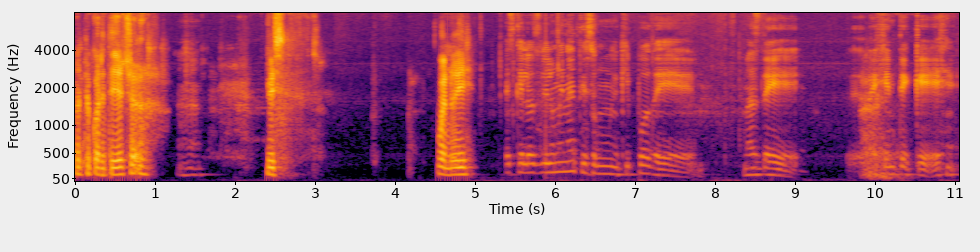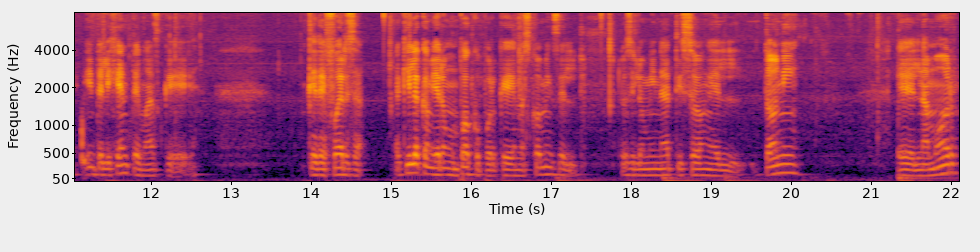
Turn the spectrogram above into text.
848. Ajá. Luis. Bueno, y Es que los Illuminati son un equipo de más de, de gente que inteligente más que que de fuerza. Aquí lo cambiaron un poco porque en los cómics el- los Illuminati son el Tony, el Namor,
